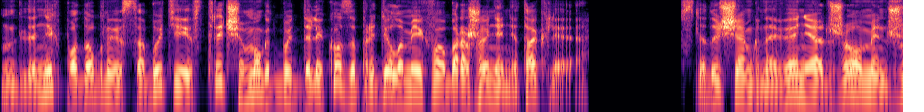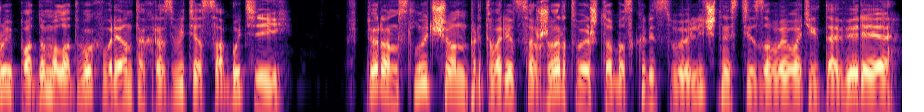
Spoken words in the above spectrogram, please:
Для них подобные события и встречи могут быть далеко за пределами их воображения, не так ли? В следующее мгновение Джоу Минджуй подумал о двух вариантах развития событий, в первом случае он притворится жертвой, чтобы скрыть свою личность и завоевать их доверие,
